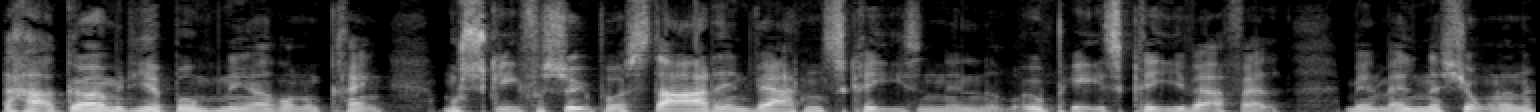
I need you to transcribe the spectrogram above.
der har at gøre med de her bombninger rundt omkring. Måske forsøg på at starte en verdenskrig, sådan en europæisk krig i hvert fald, mellem alle nationerne.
